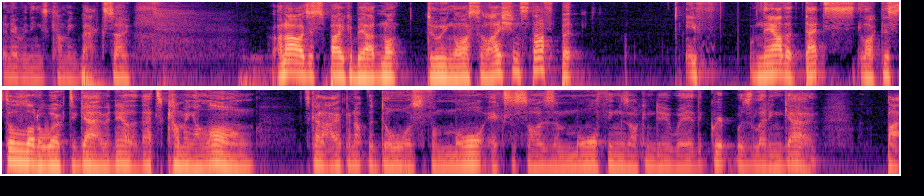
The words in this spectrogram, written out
and everything's coming back. So I know I just spoke about not doing isolation stuff, but if now that that's like there's still a lot of work to go, but now that that's coming along, it's going to open up the doors for more exercises and more things I can do where the grip was letting go. But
